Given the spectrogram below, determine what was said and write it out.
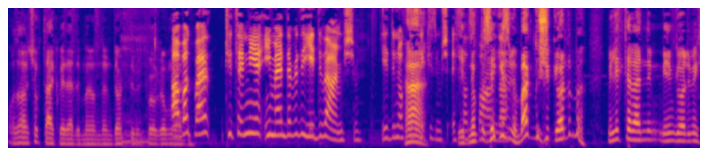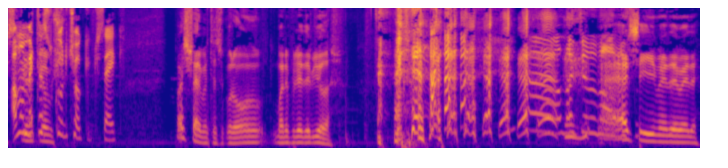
O zaman çok takip ederdim ben onların. Dörtlü bir programı Aa vardı. bak ben Titanic'e IMDb'de 7 vermişim. 7.8'miş esas 7.8 puanda. mi? Bak düşük gördün mü? Millet de benim, benim gördüğüm eksikleri Ama metaskoru çok yüksek. Boş ver Metaskor'u. Onu manipüle edebiliyorlar. Aa, Allah canını Her almasın. şey IMDB'de.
